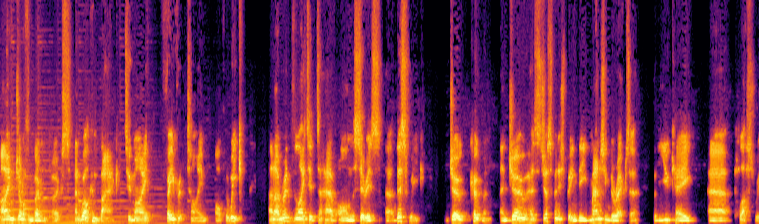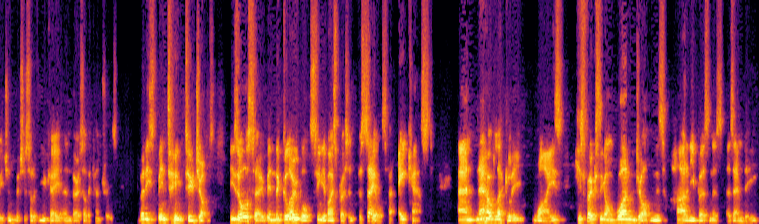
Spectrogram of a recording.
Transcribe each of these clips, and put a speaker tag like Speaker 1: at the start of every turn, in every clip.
Speaker 1: I'm Jonathan Bowman Perks, and welcome back to my favourite time of the week. And I'm really delighted to have on the series uh, this week Joe Copeman. And Joe has just finished being the managing director for the UK uh, Plus region, which is sort of UK and various other countries. But he's been doing two jobs. He's also been the global senior vice president for sales for ACAST. And now, luckily, wise, he's focusing on one job and has hired a new person as, as MD.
